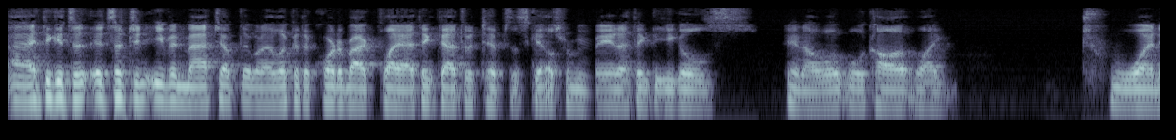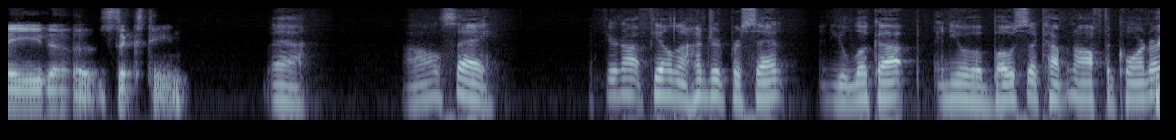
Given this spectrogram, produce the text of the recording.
I think it's a, it's such an even matchup that when I look at the quarterback play, I think that's what tips the scales for me. And I think the Eagles, you know, we'll, we'll call it like twenty to sixteen. Yeah, I'll say if you're not feeling hundred percent and you look up and you have a Bosa coming off the corner,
